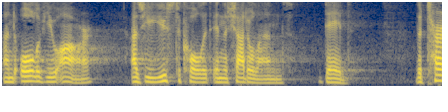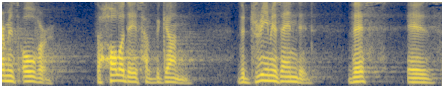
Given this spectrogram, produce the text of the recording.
and all of you are, as you used to call it in the Shadowlands, dead. The term is over. The holidays have begun. The dream is ended. This is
